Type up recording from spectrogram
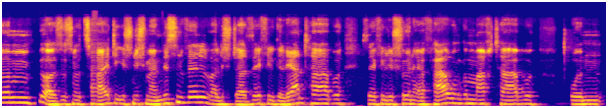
ähm, ja, es ist eine Zeit, die ich nicht mehr missen will, weil ich da sehr viel gelernt habe, sehr viele schöne Erfahrungen gemacht habe und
